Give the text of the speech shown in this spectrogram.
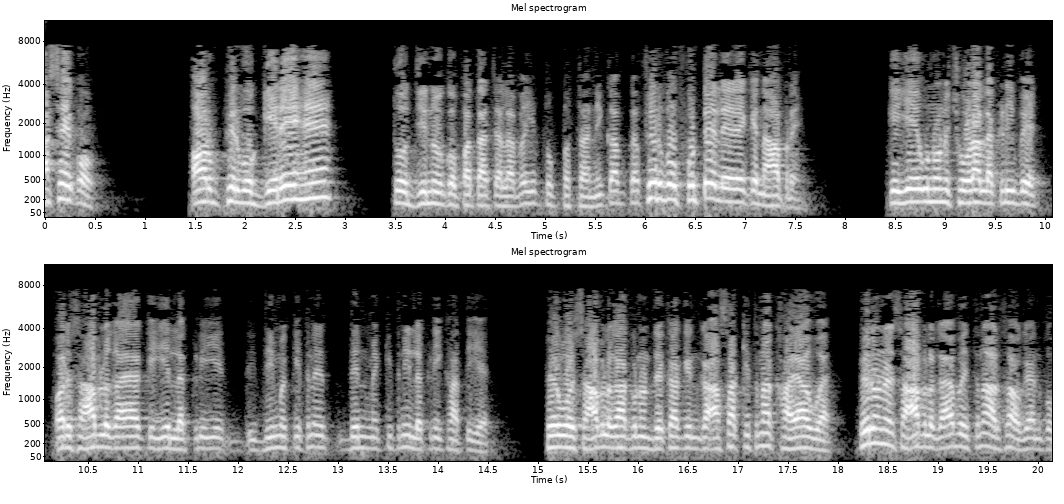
اسے کو۔ اور پھر وہ گرے ہیں تو جنہوں کو پتا چلا بھائی تو پتا نہیں کب کا پھر وہ فٹے لے رہے کہ ناپ رہے کہ یہ انہوں نے چھوڑا لکڑی پہ اور حساب لگایا کہ یہ لکڑی یہ دیمک کتنے دن میں کتنی لکڑی کھاتی ہے۔ پھر وہ حساب لگا کے انہوں نے دیکھا کہ ان کا آسا کتنا کھایا ہوا ہے۔ پھر انہوں نے حساب لگایا بھائی اتنا عرصہ ہو گیا ان کو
